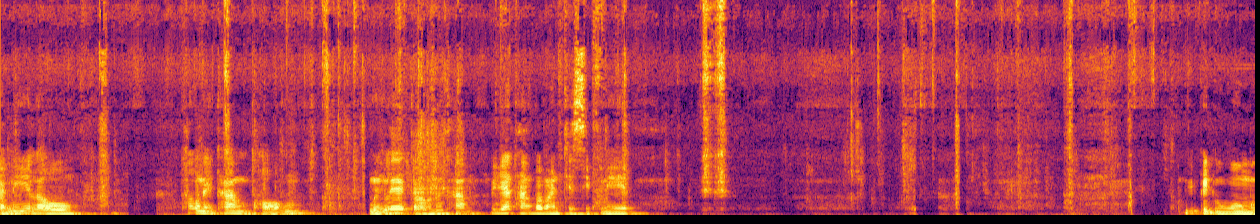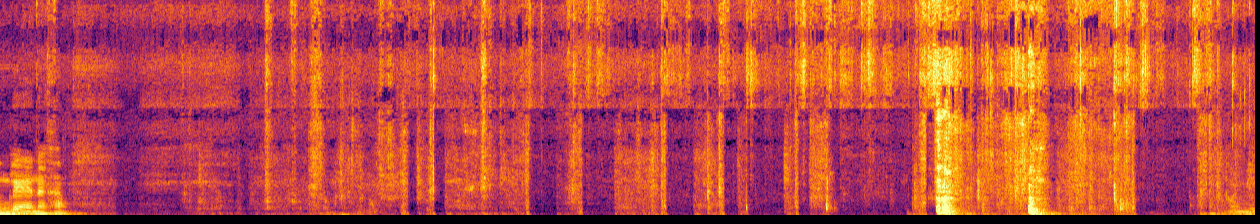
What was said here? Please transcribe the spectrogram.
คราวนี้เราเข้าในถ้ำของเหมืองแร่เก่านะครับ ระยะทางประมาณ 70 เมตร นี่เป็นอุโมงค์เหมืองแร่นะครับมันมี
